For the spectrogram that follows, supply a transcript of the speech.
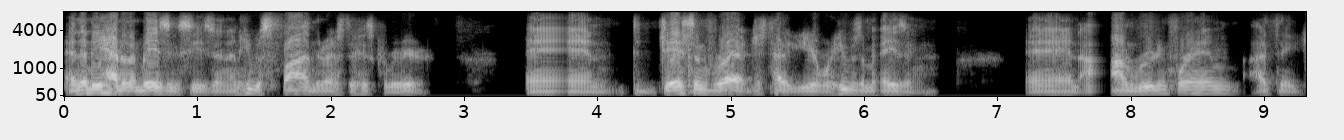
And then he had an amazing season and he was fine the rest of his career. And Jason Verrett just had a year where he was amazing. And I'm rooting for him. I think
